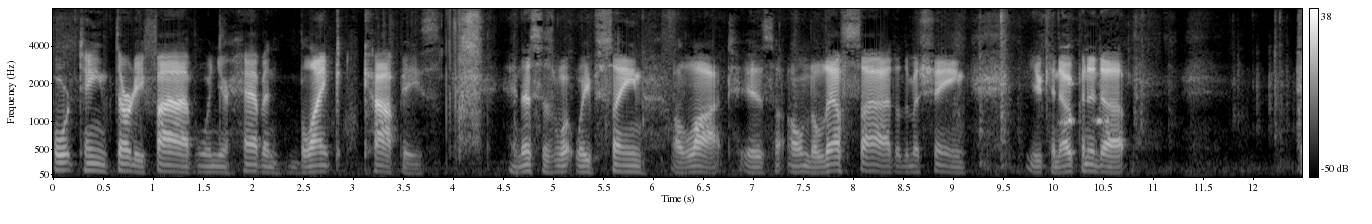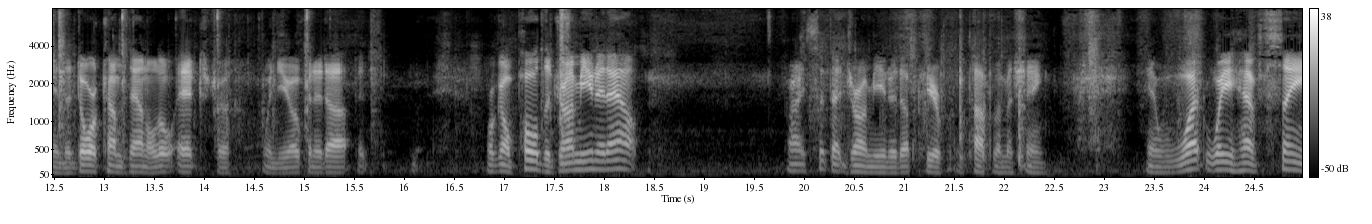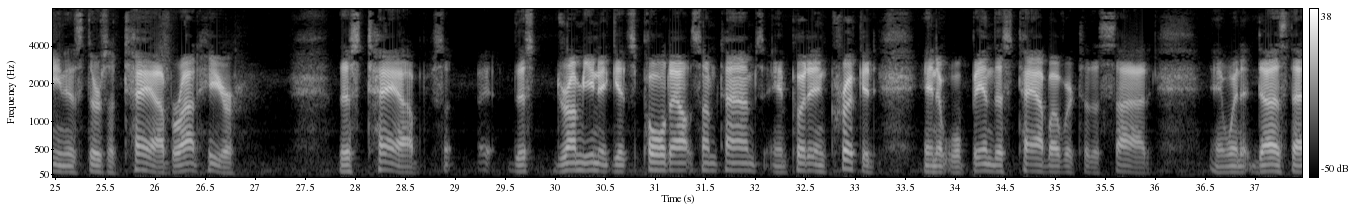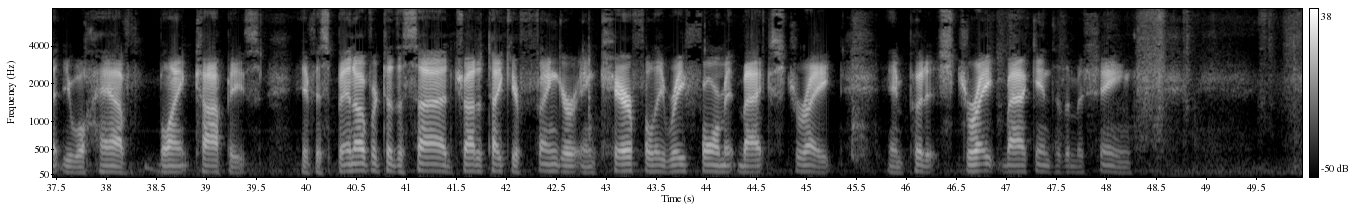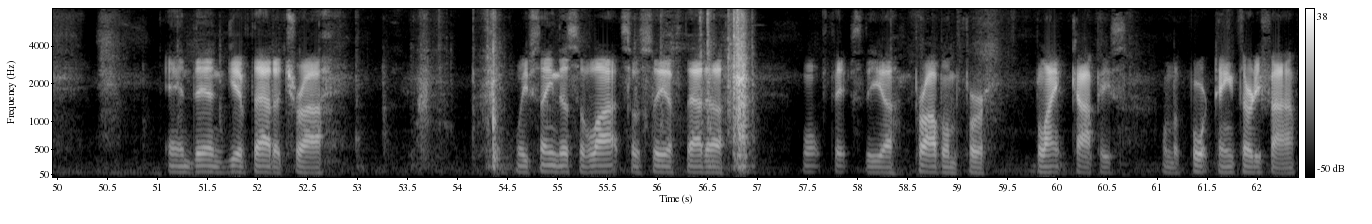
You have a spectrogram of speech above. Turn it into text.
1435 when you're having blank copies. And this is what we've seen a lot is on the left side of the machine, you can open it up and the door comes down a little extra when you open it up. It's, we're going to pull the drum unit out. All right, set that drum unit up here on top of the machine. And what we have seen is there's a tab right here. This tab, this drum unit gets pulled out sometimes and put in crooked and it will bend this tab over to the side. And when it does that, you will have blank copies. If it's bent over to the side, try to take your finger and carefully reform it back straight and put it straight back into the machine. And then give that a try. We've seen this a lot, so see if that uh, won't fix the uh, problem for blank copies on the 1435.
